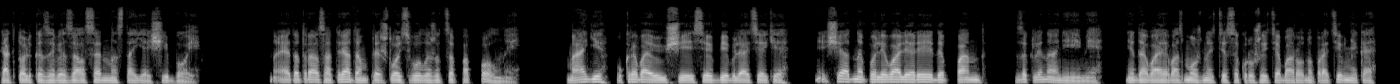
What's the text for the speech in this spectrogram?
как только завязался настоящий бой. На этот раз отрядам пришлось выложиться по полной. Маги, укрывающиеся в библиотеке, нещадно поливали рейды панд заклинаниями, не давая возможности сокрушить оборону противника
